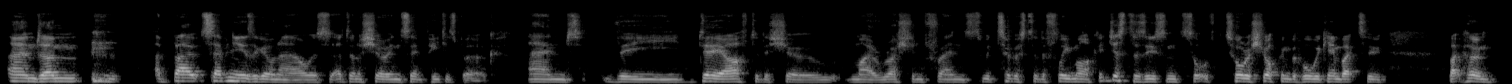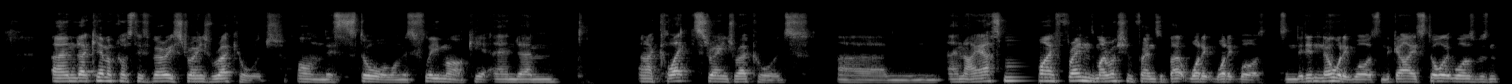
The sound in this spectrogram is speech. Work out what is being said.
And um, about seven years ago now, I was, I'd done a show in St. Petersburg. And the day after the show, my Russian friends would took us to the flea market just to do some sort of tourist shopping before we came back to back home. And I came across this very strange record on this stall on this flea market, and um, and I collect strange records. Um, and I asked my friends, my Russian friends, about what it what it was, and they didn't know what it was. And the guy stole it was wasn't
